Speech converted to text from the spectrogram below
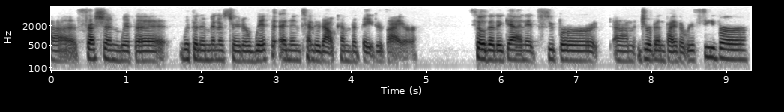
uh, session with a with an administrator with an intended outcome that they desire, so that again, it's super um, driven by the receiver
